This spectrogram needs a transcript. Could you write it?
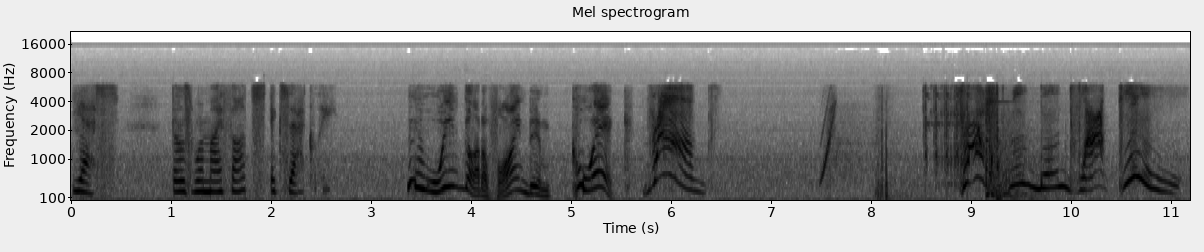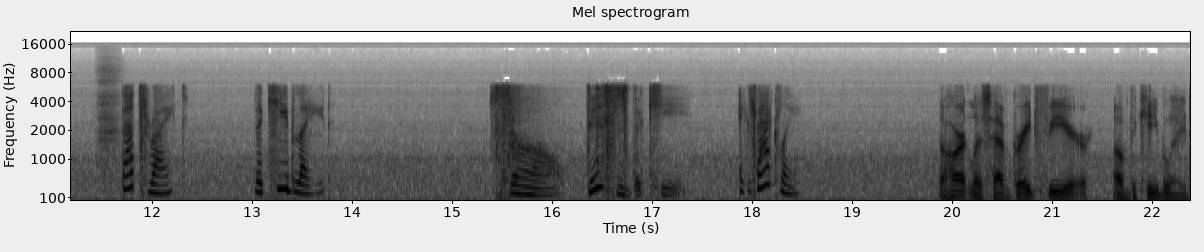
Yes, those were my thoughts exactly. We've got to find him quick. Red. First we need the key. That's right. The Keyblade. So, this is the key. Exactly. The Heartless have great fear of the Keyblade.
